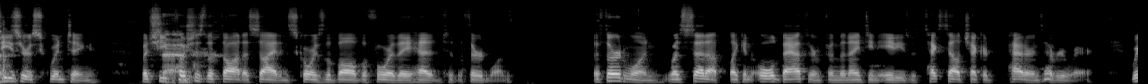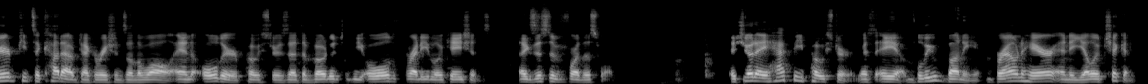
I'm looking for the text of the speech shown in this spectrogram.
sees her squinting, but she Sad. pushes the thought aside and scores the ball before they head to the third one. The third one was set up like an old bathroom from the 1980s with textile checkered patterns everywhere, weird pizza cutout decorations on the wall, and older posters that devoted to the old Freddy locations that existed before this one. It showed a happy poster with a blue bunny, brown hair, and a yellow chicken.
